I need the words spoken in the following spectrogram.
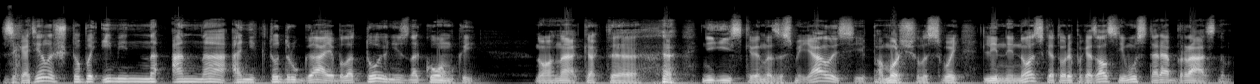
захотелось, чтобы именно она, а не кто другая, была той незнакомкой, но она как-то неискренно засмеялась и поморщила свой длинный нос, который показался ему старообразным.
